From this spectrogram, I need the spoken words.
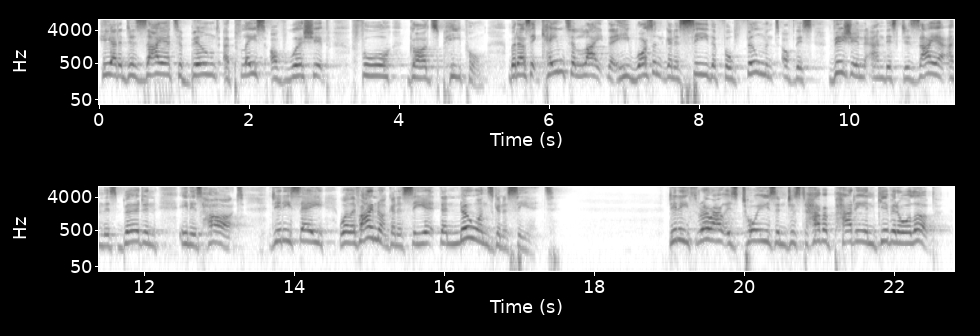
He had a desire to build a place of worship for God's people. But as it came to light that he wasn't going to see the fulfillment of this vision and this desire and this burden in his heart, did he say, Well, if I'm not going to see it, then no one's going to see it? Did he throw out his toys and just have a paddy and give it all up?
